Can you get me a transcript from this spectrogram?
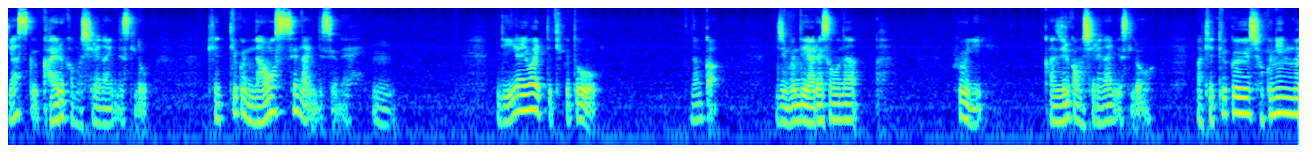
安く買えるかもしれないんですけど結局直せないんですよね。うん。DIY って聞くとなんか自分でやれそうな風に感じるかもしれないんですけど、まあ、結局職人の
